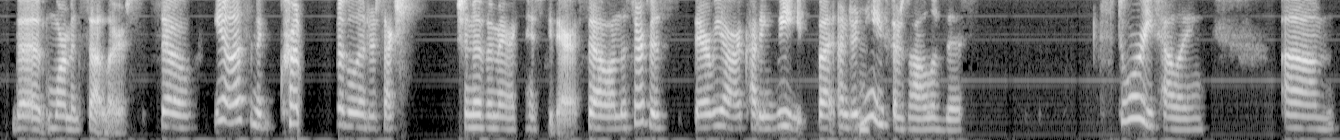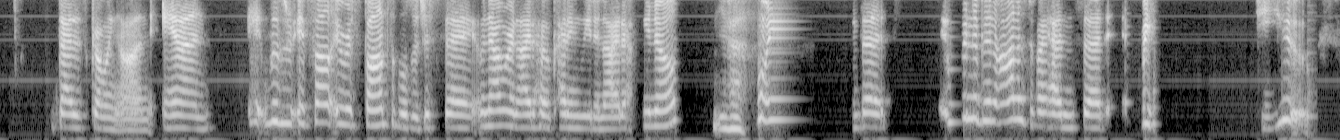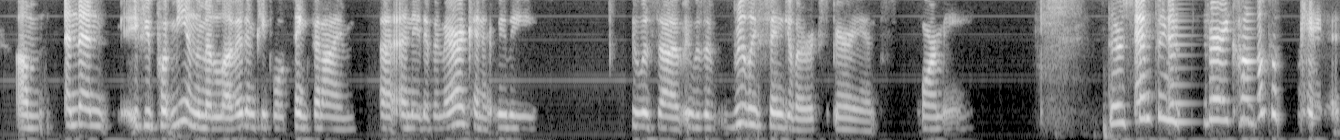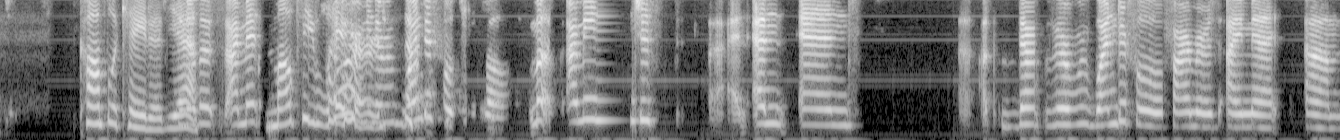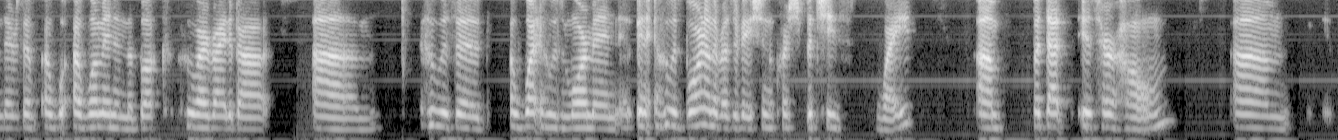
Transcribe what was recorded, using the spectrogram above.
the Mormon settlers. So, you know, that's an incredible intersection of American history there. So, on the surface, there we are cutting wheat, but underneath, there's all of this storytelling um, that is going on. And it was it felt irresponsible to just say, "Oh, now we're in Idaho cutting wheat in Idaho." You know? Yeah. That it wouldn't have been honest if I hadn't said everything to you. Um, and then if you put me in the middle of it and people think that I'm a, a Native American, it really, it was a, it was a really singular experience for me. There's something and, and very complicated. Complicated, yes. You know, the, I met multi-layered. I mean, they were wonderful people. I mean, just and and uh, there there were wonderful farmers I met. Um, there's a, a, a woman in the book who I write about um, who was a, a who was Mormon, who was born on the reservation, of course, but she's white. Um, but that is her home. Um,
